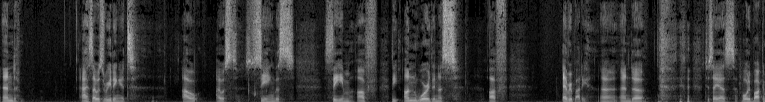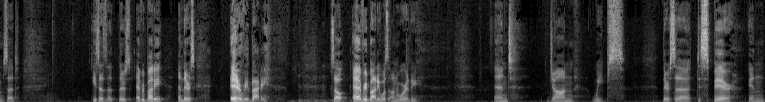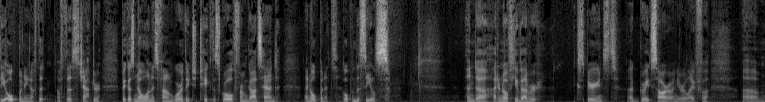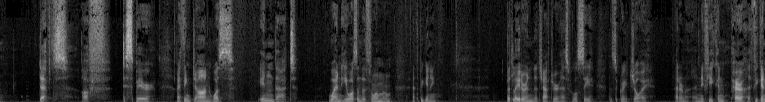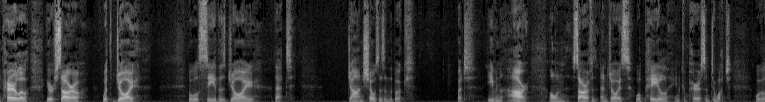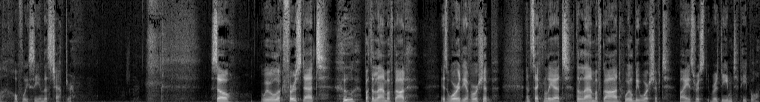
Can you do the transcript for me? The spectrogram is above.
And as I was reading it, I, I was seeing this theme of the unworthiness of everybody. Uh, and uh, to say, as Voddie Baucham said, he says that there's everybody and there's everybody. so everybody was unworthy. And John weeps. There's a despair in the opening of the of this chapter because no one is found worthy to take the scroll from God's hand and open it, open the seals. And uh, I don't know if you've ever experienced a great sorrow in your life, uh, um, depths of despair. I think John was in that when he was in the throne room at the beginning. But later in the chapter, as we'll see, there's a great joy. I don't know. And if you can par- if you can parallel your sorrow with joy, we will see this joy that John shows us in the book. But even our own sorrows and joys will pale in comparison to what we'll hopefully see in this chapter. So, we will look first at who but the Lamb of God is worthy of worship, and secondly, at the Lamb of God will be worshipped by his redeemed people.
